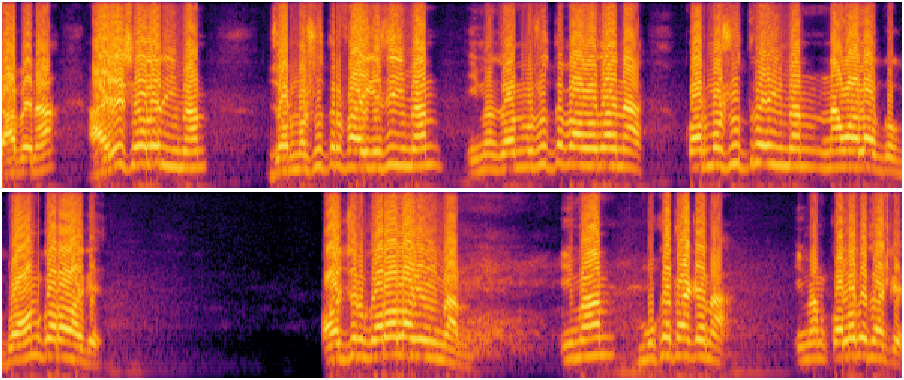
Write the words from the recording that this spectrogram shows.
যাবে না? আইরে সালের ইমান, জন্মসূত্রে পাই গেছে ইমান। ইমান জন্মসূত্রে পাওয়া যায় না। কর্মসূত্রে ইমান নেওয়া গ্রহণ করা লাগে অর্জন করা লাগে ইমান। ইমান মুখে থাকে না, ইমান কলবে থাকে।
